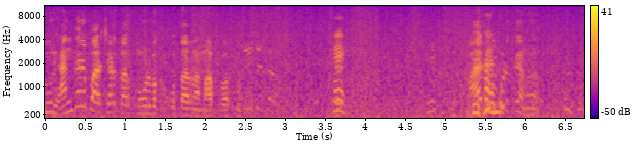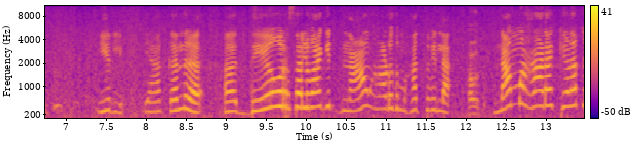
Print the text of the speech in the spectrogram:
ಇವ್ರು ಹೆಂಗಾರ ಬಾರ್ಸಾಡ್ತಾರ ನೋಡ್ಬೇಕು ಕೂತಾರ ನಮ್ಮ ಅಪ್ಪ ಬಿಡ್ತೇನೆ. ಇರ್ಲಿ. ಯಾಕಂದ್ರ ದೇವ್ರ ಸಲುವಾಗಿ ನಾವು ಹಾಡೋದು ಮಹತ್ವಿಲ್ಲ ನಮ್ಮ ಹಾಡ ಕೇಳಕ್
